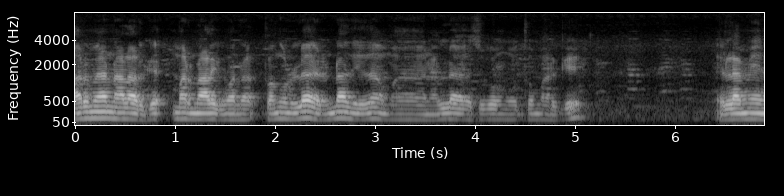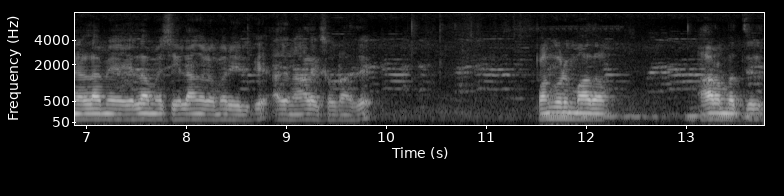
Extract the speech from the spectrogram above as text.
அருமையான நாளாக இருக்குது மறுநாளைக்கு மறுநாள் பங்குனியில் ரெண்டாந்தேதி தான் நல்ல நல்ல சுபமுகூர்த்தமாக இருக்குது எல்லாமே நல்லாமே எல்லாமே செய்யலாங்கிற மாதிரி இருக்குது அது நாளைக்கு சொல்கிறேன் அது. பங்குனி மாதம் ஆரம்பத்தில்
